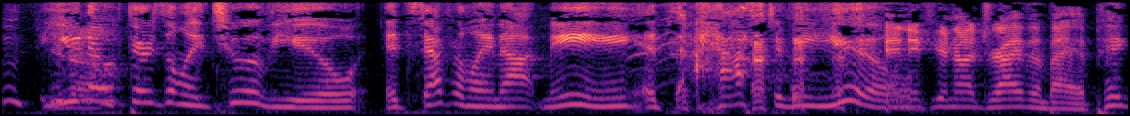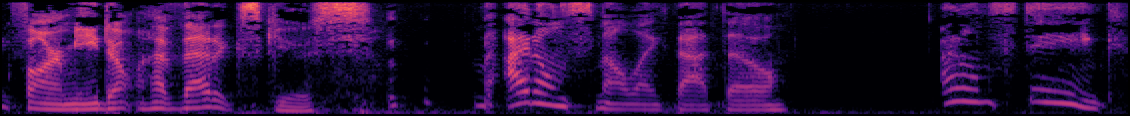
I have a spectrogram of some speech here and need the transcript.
yeah, you, know, if there's only two of you, it's definitely not me. It's, it has to be you. And if you're not driving by a pig farm, you don't have that excuse. I don't smell like that though. I don't stink.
